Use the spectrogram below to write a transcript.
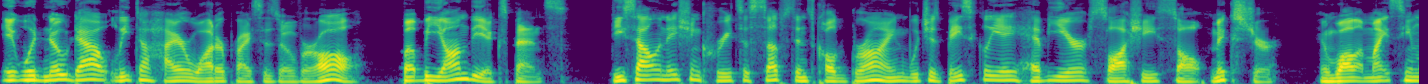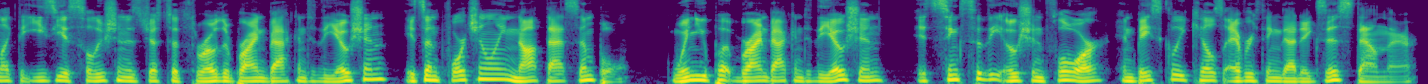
it would no doubt lead to higher water prices overall. But beyond the expense, Desalination creates a substance called brine, which is basically a heavier, sloshy salt mixture. And while it might seem like the easiest solution is just to throw the brine back into the ocean, it's unfortunately not that simple. When you put brine back into the ocean, it sinks to the ocean floor and basically kills everything that exists down there.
